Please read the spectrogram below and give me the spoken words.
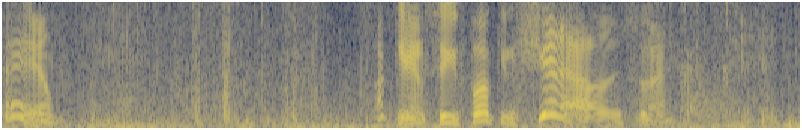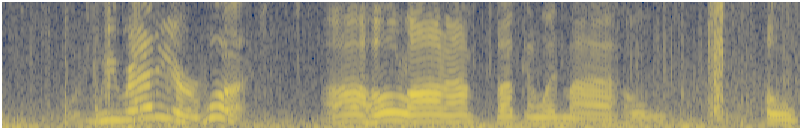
Damn. I can't see fucking shit out of this thing. We ready or what? Oh, hold on. I'm fucking with my oh, oh,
